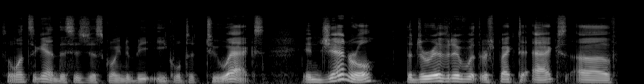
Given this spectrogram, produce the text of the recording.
So once again, this is just going to be equal to 2x. In general, the derivative with respect to x of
